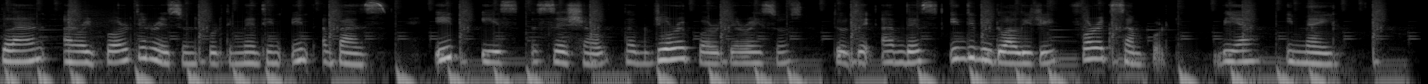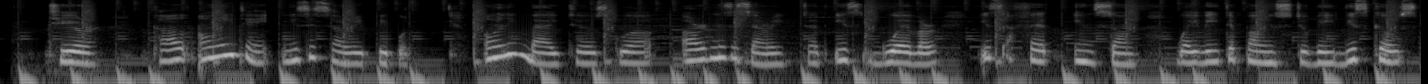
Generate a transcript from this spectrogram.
plan and report the reason for the meeting in advance. It is essential that you report the reasons to the attendee individually, for example, via email. Third, call only the necessary people. Only invite those who are necessary, that is, whoever is affected in some way by the points to be discussed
